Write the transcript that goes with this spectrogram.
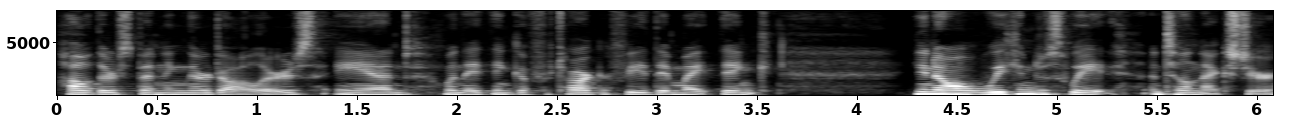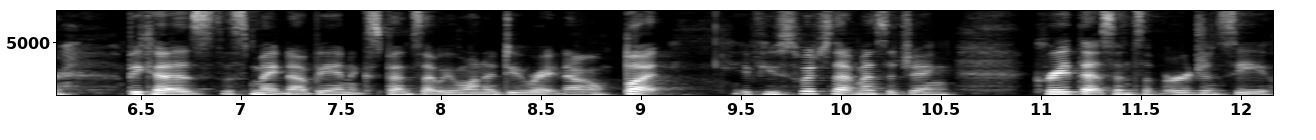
how they're spending their dollars. And when they think of photography, they might think, you know, we can just wait until next year because this might not be an expense that we want to do right now. But if you switch that messaging, create that sense of urgency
